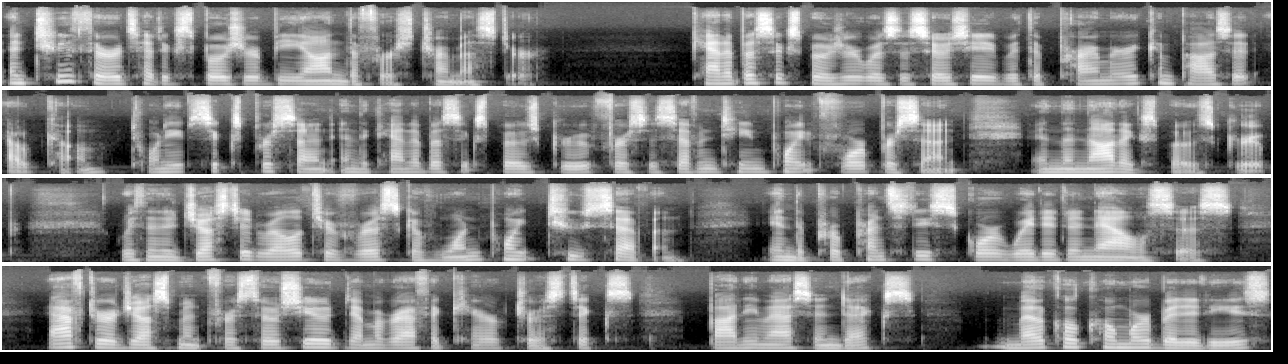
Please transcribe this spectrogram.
and two thirds had exposure beyond the first trimester. Cannabis exposure was associated with the primary composite outcome, 26% in the cannabis exposed group versus 17.4% in the not exposed group, with an adjusted relative risk of 1.27 in the propensity score weighted analysis after adjustment for socio-demographic characteristics, body mass index, medical comorbidities,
